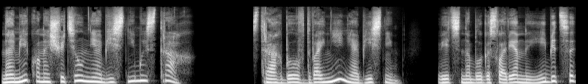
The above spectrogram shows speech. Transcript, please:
На миг он ощутил необъяснимый страх. Страх был вдвойне необъясним, ведь на благословенной Ибице,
